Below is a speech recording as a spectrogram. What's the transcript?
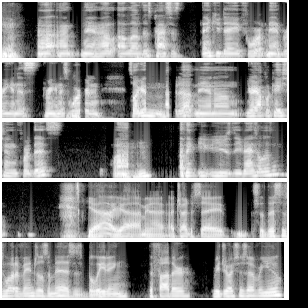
Uh, I, man, I, I love this passage. Thank you, Dave, for, man, bringing this, bringing this word. And so I guess Mm. wrap it up, man. Um, your application for this, uh, Mhm. I think you, you used evangelism. Yeah, yeah. I mean, I, I tried to say, so this is what evangelism is: is believing the Father rejoices over you,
